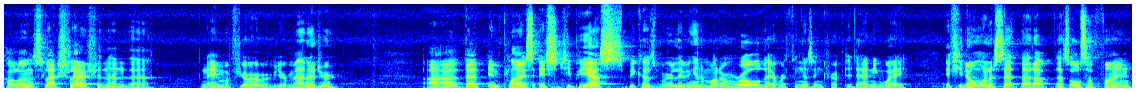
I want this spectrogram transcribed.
colon slash slash and then the name of your, your manager. Uh, that implies HTTPS because we're living in a modern world, everything is encrypted anyway. If you don't want to set that up, that's also fine,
